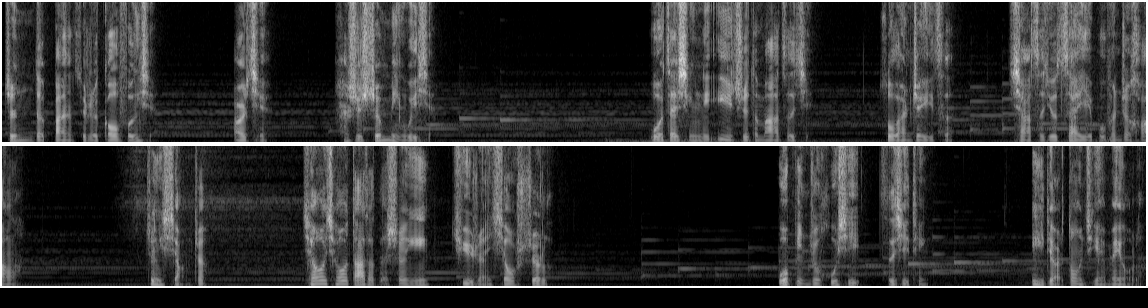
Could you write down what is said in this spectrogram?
真的伴随着高风险，而且还是生命危险。我在心里一直的骂自己，做完这一次，下次就再也不碰这行了。正想着，敲敲打打的声音居然消失了。我屏住呼吸，仔细听，一点动静也没有了。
